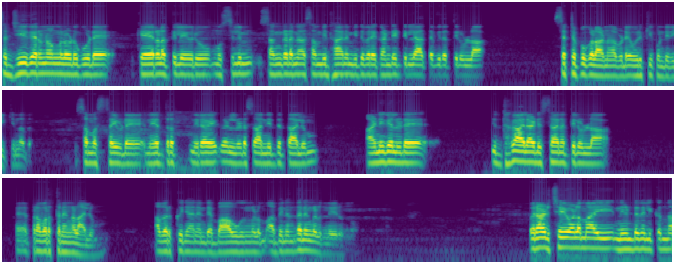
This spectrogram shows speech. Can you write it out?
സജ്ജീകരണങ്ങളോടുകൂടെ കേരളത്തിലെ ഒരു മുസ്ലിം സംഘടനാ സംവിധാനം ഇതുവരെ കണ്ടിട്ടില്ലാത്ത വിധത്തിലുള്ള സെറ്റപ്പുകളാണ് അവിടെ ഒരുക്കിക്കൊണ്ടിരിക്കുന്നത്. സമസ്തയുടെ നേതൃ നിരകളുടെ സാന്നിധ്യത്താലും അണികളുടെ യുദ്ധകാലാടിസ്ഥാനത്തിലുള്ള പ്രവർത്തനങ്ങളാലും അവർക്ക് ഞാൻ എന്റെ ഭാവുകങ്ങളും അഭിനന്ദനങ്ങളും നേരുന്നു. ഒരാഴ്ചയോളമായി നീണ്ടു നിൽക്കുന്ന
